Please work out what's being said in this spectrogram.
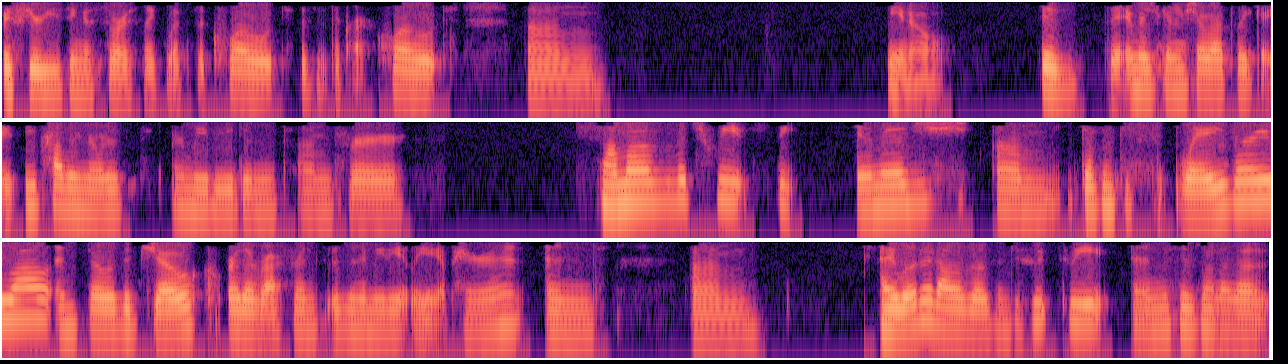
if you're using a source like what's the quote, is it the correct quote, um, you know, is the image going to show up? Like you probably noticed, or maybe you didn't, um, for some of the tweets, the image um, doesn't display very well, and so the joke or the reference isn't immediately apparent. And um, I loaded all of those into Hootsuite, and this is one of the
